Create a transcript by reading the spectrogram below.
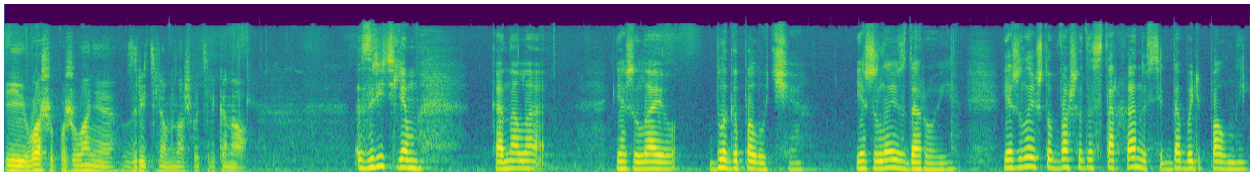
и ваши пожелания зрителям нашего телеканала. Зрителям канала я желаю благополучия, я желаю здоровья, я желаю, чтобы ваши Дастарханы всегда были полны,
